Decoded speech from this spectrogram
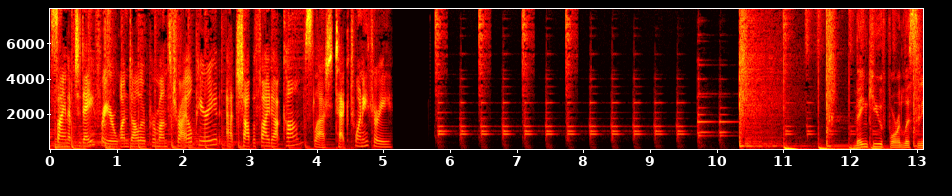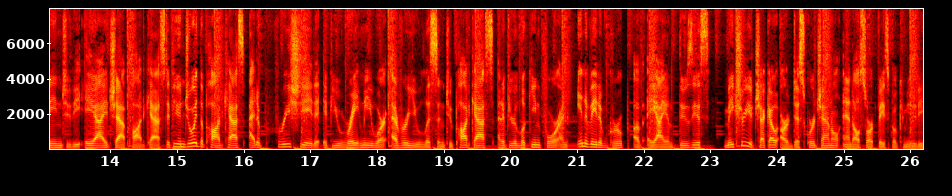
Sign up today for your $1 per month trial period at shopify.com slash tech23. Thank you for listening to the AI Chat podcast. If you enjoyed the podcast, I'd appreciate it if you rate me wherever you listen to podcasts. And if you're looking for an innovative group of AI enthusiasts, make sure you check out our Discord channel and also our Facebook community.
